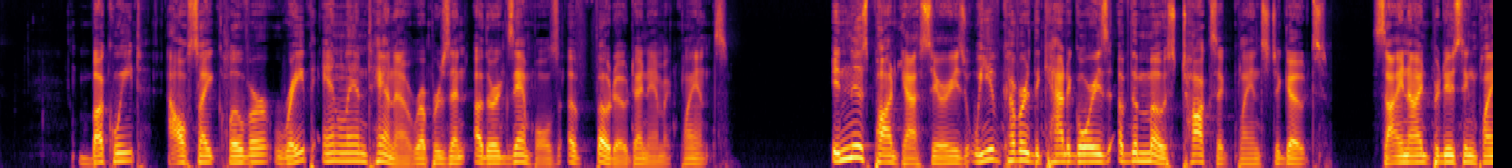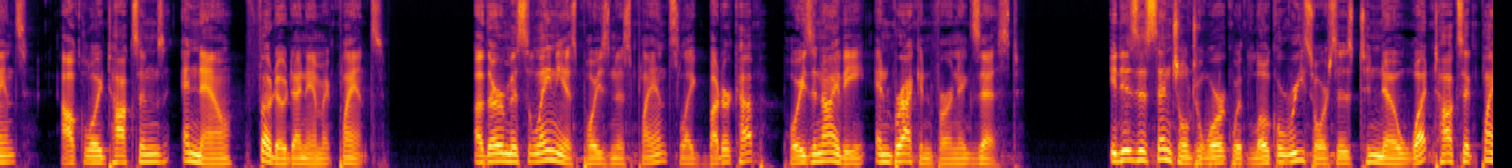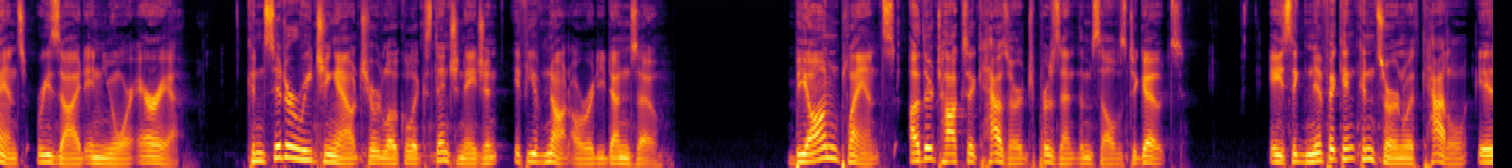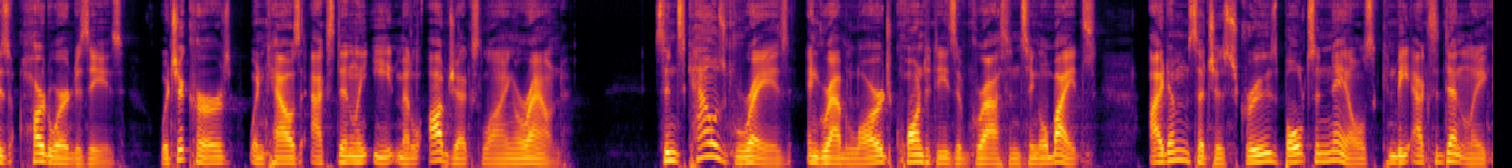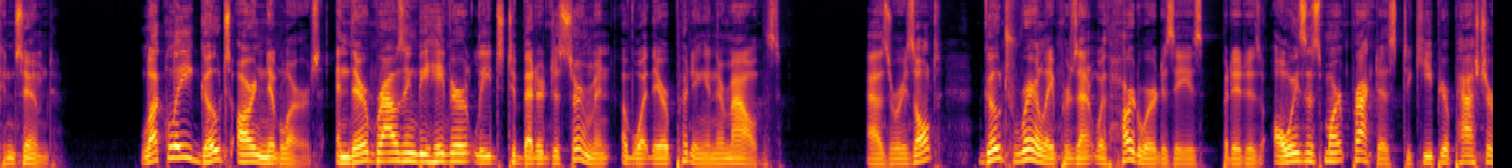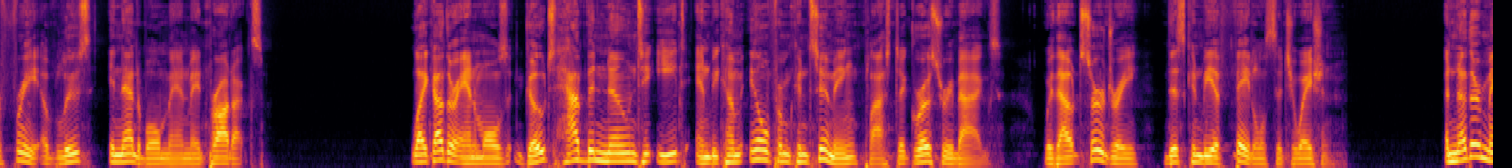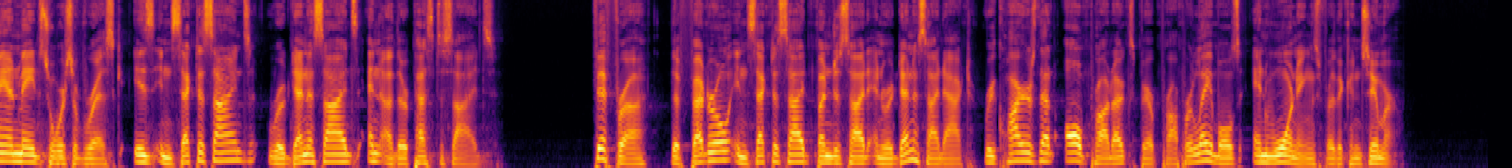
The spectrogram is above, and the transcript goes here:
Buckwheat, Alsike clover, rape, and lantana represent other examples of photodynamic plants. In this podcast series, we have covered the categories of the most toxic plants to goats cyanide producing plants, alkaloid toxins, and now photodynamic plants. Other miscellaneous poisonous plants like buttercup, poison ivy, and bracken fern exist. It is essential to work with local resources to know what toxic plants reside in your area. Consider reaching out to your local extension agent if you've not already done so. Beyond plants, other toxic hazards present themselves to goats. A significant concern with cattle is hardware disease, which occurs when cows accidentally eat metal objects lying around. Since cows graze and grab large quantities of grass in single bites, items such as screws, bolts, and nails can be accidentally consumed. Luckily, goats are nibblers, and their browsing behavior leads to better discernment of what they are putting in their mouths. As a result, goats rarely present with hardware disease, but it is always a smart practice to keep your pasture free of loose, inedible man made products. Like other animals, goats have been known to eat and become ill from consuming plastic grocery bags. Without surgery, this can be a fatal situation. Another man made source of risk is insecticides, rodenticides, and other pesticides. FIFRA, the Federal Insecticide, Fungicide, and Rodenticide Act, requires that all products bear proper labels and warnings for the consumer.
